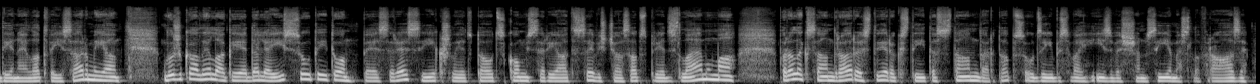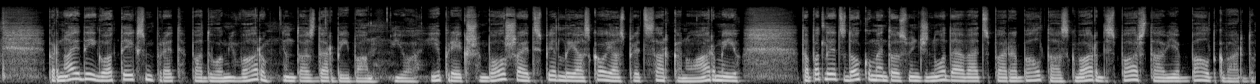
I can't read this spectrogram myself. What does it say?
Dienai Latvijas armijā, gluži kā lielākajai daļai izsūtīto PSRS iekšlietu tautas komisariāta sevišķās apspriedes lēmumā par Aleksandra arestu ierakstīta standarta apsūdzības vai izvešanas iemesla frāze par naidīgu attieksmi pret padomju varu un tās darbībām, jo iepriekš Bolšaitis piedalījās kaujās pret sarkano armiju. Tāpat lietas dokumentos viņš nodēvēts par Baltās gvardas pārstāvjiem Baltgvardu.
